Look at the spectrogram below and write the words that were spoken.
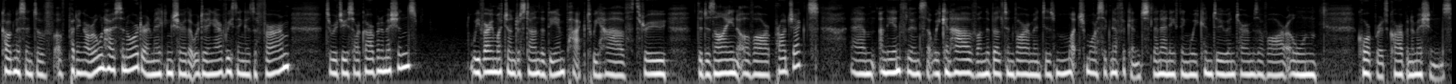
cognizant of, of putting our own house in order and making sure that we're doing everything as a firm to reduce our carbon emissions. We very much understand that the impact we have through the design of our projects Um, and the influence that we can have on the built environment is much more significant than anything we can do in terms of our own corporate carbon emissions.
